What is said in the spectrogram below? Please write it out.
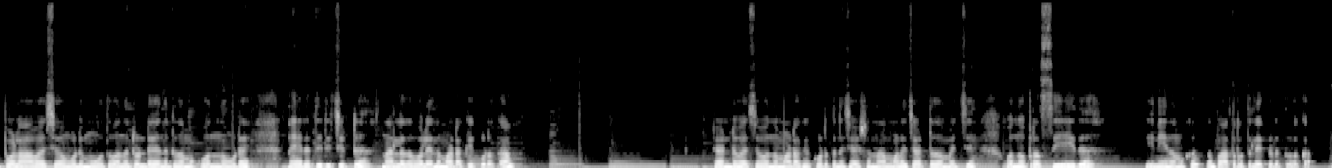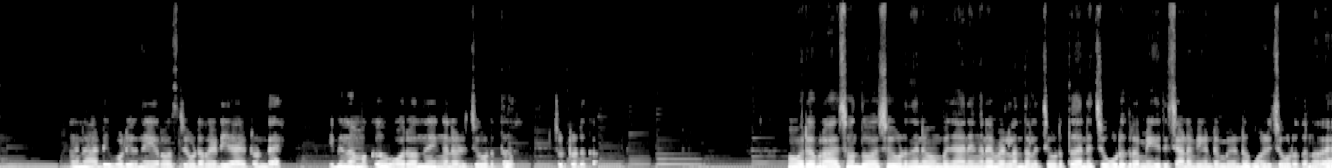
ഇപ്പോൾ ആ വശവും കൂടി മൂത്ത് വന്നിട്ടുണ്ട്. എന്നിട്ട് നമുക്ക് ഒന്നുകൂടെ നേരെ തിരിച്ചിട്ട് നല്ലതുപോലെ ഒന്ന് മടക്കി കൊടുക്കാം. രണ്ട് വശവും ഒന്ന് മടക്കി കൊടുത്തതിന് ശേഷം നമ്മൾ ചട്ടുകം വെച്ച് ഒന്ന് പ്രസ് ചെയ്ത് ഇനി നമുക്ക് പാത്രത്തിലേക്ക് എടുത്ത് വെക്കാം. അങ്ങനെ അടിപൊളി ഒരു നെയ് റോസ്റ്റ് ഇവിടെ റെഡി ആയിട്ടുണ്ട്. ഇനി നമുക്ക് ഓരോന്നും ഇങ്ങനെ ഒഴിച്ചു കൊടുത്ത് ചുട്ടെടുക്കാം. ഓരോ പ്രാവശ്യവും ദോശ ഇടുന്നതിന് മുമ്പ് ഞാനിങ്ങനെ വെള്ളം തളിച്ചു കൊടുത്ത് അതിന്റെ ചൂട് ക്രമീകരിച്ചാണ് വീണ്ടും വീണ്ടും ഒഴിച്ചു കൊടുക്കുന്നത്.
